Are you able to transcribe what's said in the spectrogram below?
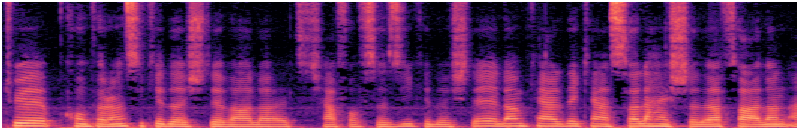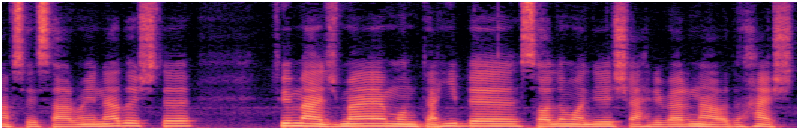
توی کنفرانسی که داشته و حالا شفاف سازی که داشته اعلام کرده که از سال 87 تا الان افزایش سرمایه نداشته. توی مجمع منتهی به سال مالی شهریور 98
